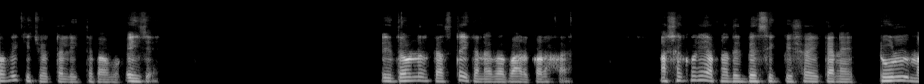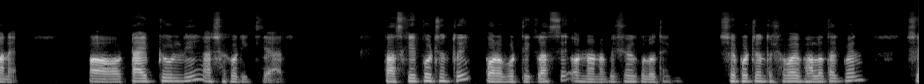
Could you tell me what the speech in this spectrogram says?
ভাবে কিছু একটা লিখতে পাবো এই যে। এই ধরনের কাজটা এখানে ব্যবহার করা হয়। আশা করি আপনাদের বেসিক বিষয় এখানে টুল মানে টাইপ টুল নিয়ে আশা করি ক্লিয়ার তো আজকে এই পর্যন্তই। পরবর্তী ক্লাসে অন্যান্য বিষয়গুলো থেকে সে পর্যন্ত সবাই ভালো থাকবেন। সে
